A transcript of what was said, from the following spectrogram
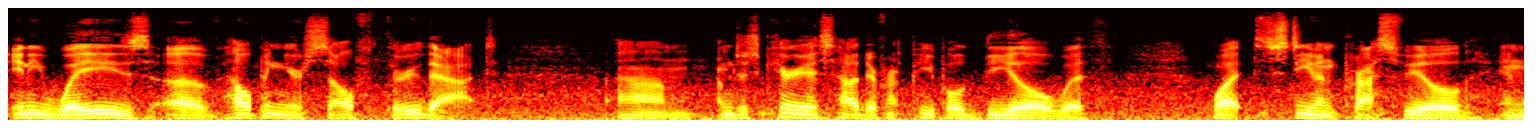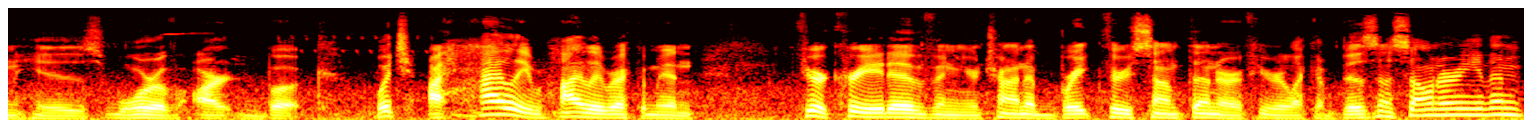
any ways of helping yourself through that? Um, I'm just curious how different people deal with what Steven Pressfield in his War of Art book, which I highly, highly recommend. If you're creative and you're trying to break through something, or if you're like a business owner, even,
